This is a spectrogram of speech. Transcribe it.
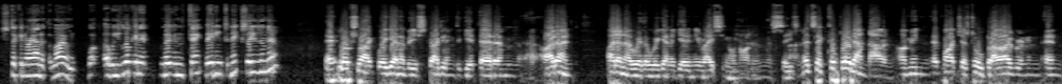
sticking around at the moment, what are we looking at moving the tank meeting to next season now? It looks like we're going to be struggling to get that, and I don't, I don't know whether we're going to get any racing or not in this season. It's a complete unknown. I mean, it might just all blow over, and, and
